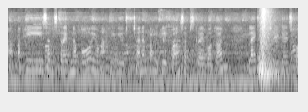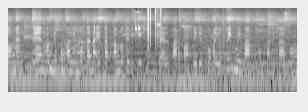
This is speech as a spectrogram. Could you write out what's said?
uh, paki-subscribe na po yung aking YouTube channel. Paki-click po ang subscribe button. Like share guys, comment. Then, huwag niyo pong kalimutan na itap ang notification bell para po updated po kayo tuwing may bago kong panibagong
